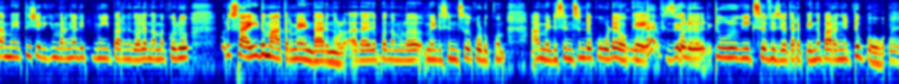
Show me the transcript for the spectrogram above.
സമയത്ത് ശരിക്കും പറഞ്ഞാൽ ഇപ്പം ഈ പറഞ്ഞതുപോലെ നമുക്കൊരു ഒരു സൈഡ് മാത്രമേ ഉണ്ടായിരുന്നുള്ളൂ. അതായത് ഇപ്പോൾ നമ്മൾ മെഡിസിൻസ് കൊടുക്കും ആ മെഡിസിൻസിന്റെ കൂടെ ഒക്കെ ഒരു ടു വീക്സ് ഫിസിയോതെറപ്പി എന്ന് പറഞ്ഞിട്ട് പോകും.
